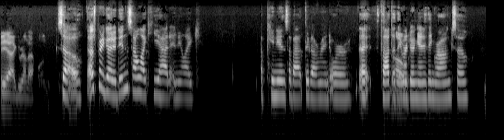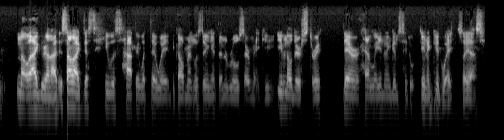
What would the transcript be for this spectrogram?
Yeah, I agree on that one. So that was pretty good. It didn't sound like he had any like opinions about the government or that thought that they were doing anything wrong. So No, I agree on that. It sounded like just he was happy with the way the government was doing it and the rules they're making, even though they're strict. They're handling it in a good situ- in a good way. So yes,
